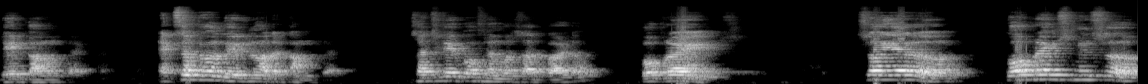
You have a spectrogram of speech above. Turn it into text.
their common factor. Except one, there is no other common factor. Such type of numbers are called coprimes. So here uh, coprimes means uh,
